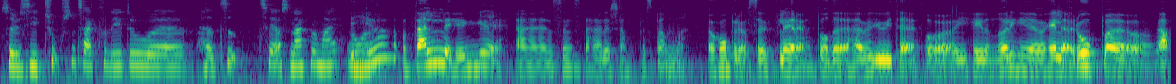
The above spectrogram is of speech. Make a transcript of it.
Så jeg vil si tusen takk fordi du uh, hadde tid til å snakke med meg. Nora. Ja, veldig hyggelig. Jeg syns det her er kjempespennende. Jeg håper også flere, både her ved UiT og i hele Norge og hele Europa. Og, ja.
